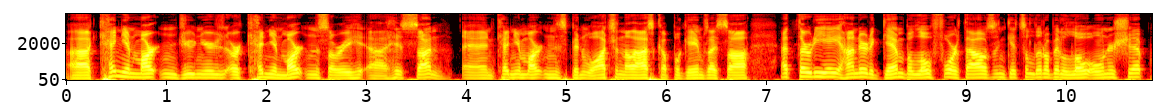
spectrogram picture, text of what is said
Uh, Kenyon Martin Jr. or Kenyon Martin, sorry, uh, his son. And Kenyon Martin has been watching the last couple games I saw at 3,800, again below 4,000, gets a little bit of low ownership.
